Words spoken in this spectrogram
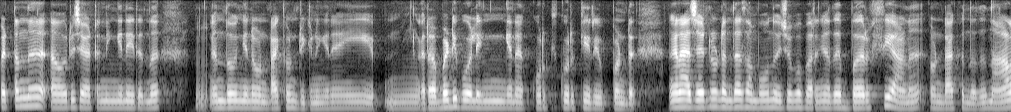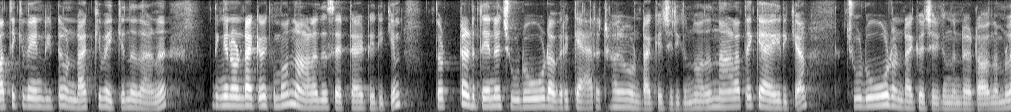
പെട്ടെന്ന് ഒരു ചേട്ടൻ ഇങ്ങനെ ഇരുന്ന് എന്തോ ഇങ്ങനെ ഉണ്ടാക്കിക്കൊണ്ടിരിക്കുന്നു. ഇങ്ങനെ ഈ റബടി പോലെ ഇങ്ങനെ കുറുക്കി കുറുക്കി ഇരിപ്പുണ്ട്. അങ്ങനെ ആ ചേട്ടനോട് എന്താ സംഭവം എന്ന് ചോദിച്ചപ്പോൾ പറഞ്ഞത് ബർഫിയാണ് ഉണ്ടാക്കുന്നത്. നാളത്തേക്ക് വേണ്ടിയിട്ട് ഉണ്ടാക്കി വയ്ക്കുന്നതാണ് ഇതിങ്ങനെ ഉണ്ടാക്കി വെക്കുമ്പോൾ നാളെ ഇത് സെറ്റായിട്ടിരിക്കും തൊട്ടടുത്ത് തന്നെ ചൂടോടെ അവർ ക്യാരറ്റ് ഹൽവ ഉണ്ടാക്കി വെച്ചിരിക്കുന്നു. അത് നാളത്തേക്കായിരിക്കാം. ചൂടോടെ ഉണ്ടാക്കി വെച്ചിരിക്കുന്നുണ്ട് കേട്ടോ. നമ്മൾ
